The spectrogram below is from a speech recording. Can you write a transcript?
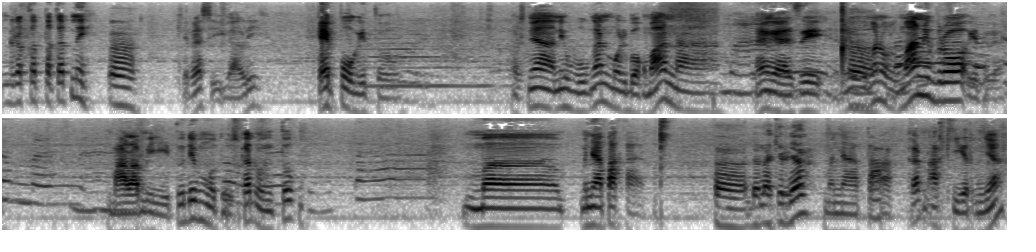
deket-deket nih Nah, kira si Gali kepo gitu maksudnya ini hubungan mau dibawa ke mana? Ya enggak sih? Ini hubungan mau ke mana nih bro? Gitu kan. Malam itu dia memutuskan untuk me- menyatakan. Nah, dan akhirnya? Menyatakan akhirnya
